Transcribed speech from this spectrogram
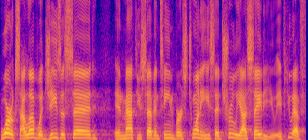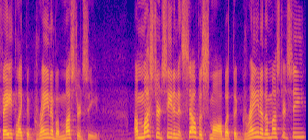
works. I love what Jesus said in Matthew 17, verse 20. He said, Truly I say to you, if you have faith like the grain of a mustard seed, a mustard seed in itself is small, but the grain of the mustard seed,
